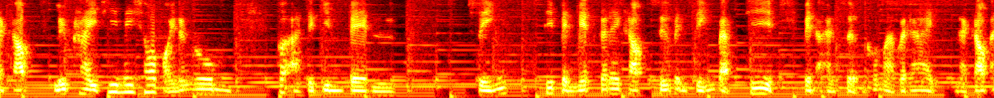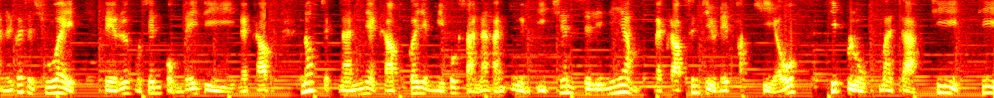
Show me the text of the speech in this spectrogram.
นะครับ หรือใครที่ไม่ชอบหอยนางรม ก็อาจจะกินเป็นซิงค์ ที่เป็นเม็ดก็ได้ครับ ซื้อเป็น zinc แบบที่เป็นอาหารเสริมเข้ามาก็ได้นะครับ อันนั้นก็จะช่วยในเรื่องของเส้นผมได้ดีนะครับ นอกจากนั้นเนี่ยครับก็ยังมีพวกสารอาหารอื่นอีกเช่นเซเลเนียมนะครับ ซึ่งจะอยู่ในผักเขียวที่ปลูกมาจากที่ที่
